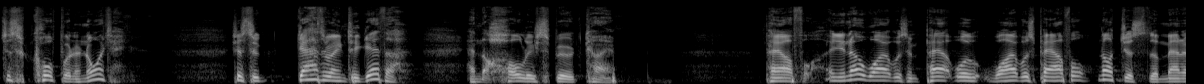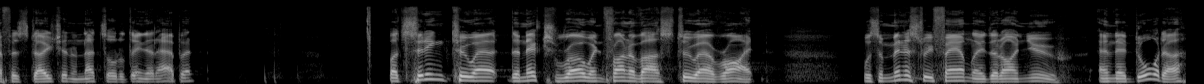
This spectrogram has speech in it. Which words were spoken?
Just a corporate anointing, just a gathering together, and the Holy Spirit came. Powerful. And you know why it was empower- why it was powerful? Not just the manifestation and that sort of thing that happened. But sitting to our, the next row in front of us to our right was a ministry family that I knew, and their daughter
